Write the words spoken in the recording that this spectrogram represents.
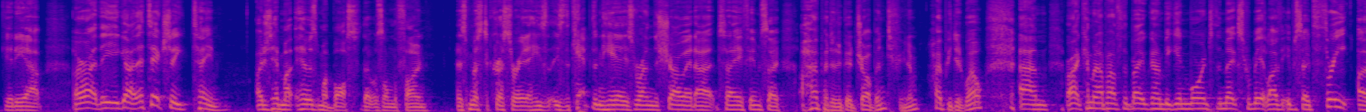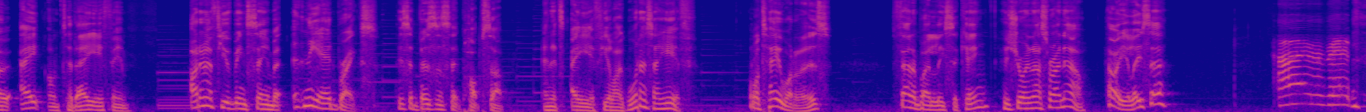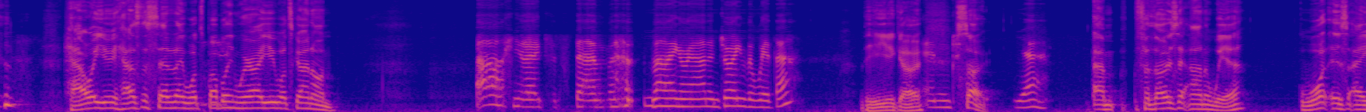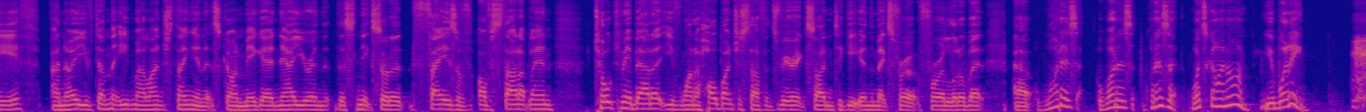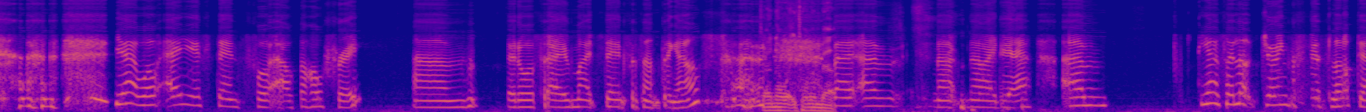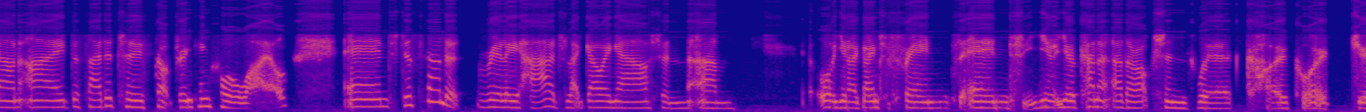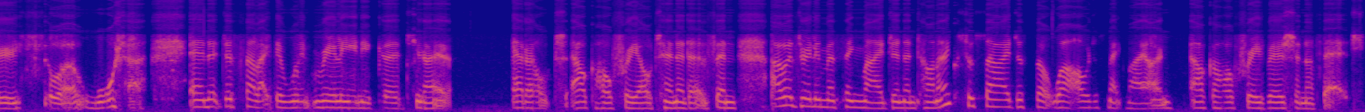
Giddy up. All right, there you go. That's actually team. I just had my. Here was my boss that was on the phone. It's Mr. Chris Reader. He's, he's the captain here. He's running the show at uh, Today FM. So I hope I did a good job interviewing him. Hope he did well. Um, all right, coming up after the break, we're going to begin more into the mix for Bet Live episode 308 on Today FM. I don't know if you've been seeing, but in the ad breaks, there's a business that pops up and it's AF. You're like, what is AF? Well, I'll tell you what it is. Founded by Lisa King, who's joining us right now. How are you, Lisa? Hi, Robett. How are you? How's the Saturday? What's bubbling? Where are you? What's going on? oh, you know, just um, mowing around, enjoying the weather. There you go. And- so, Yeah. Um, for those that aren't aware, what is AF? I know you've done the Eat My Lunch thing and it's gone mega. Now you're in this next sort of phase of, of startup land. Talk to me about it. You've won a whole bunch of stuff. It's very exciting to get you in the mix for for a little bit. Uh, what is what is what is it? What's going on? You're winning. Yeah, well, AF stands for alcohol free. Um, it also might stand for something else. I don't know what you're talking about. but um, no, no idea. Um, yeah, so look, during the first lockdown, I decided to stop drinking for a while, and just found it really hard, like going out and. Um, or you know going to friends and your, your kind of other options were coke or juice or water. And it just felt like there weren't really any good you know adult alcohol-free alternatives. And I was really missing my gin and tonics so I just thought well I'll just make my own alcohol-free version of that.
